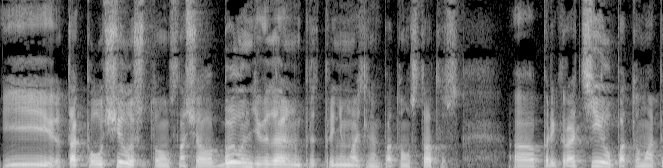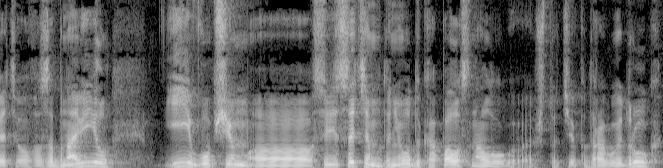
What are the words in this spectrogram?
И так получилось, что он сначала был индивидуальным предпринимателем, потом статус э, прекратил, потом опять его возобновил. И, в общем, э, в связи с этим до него докопалась налоговая, что типа, дорогой друг,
